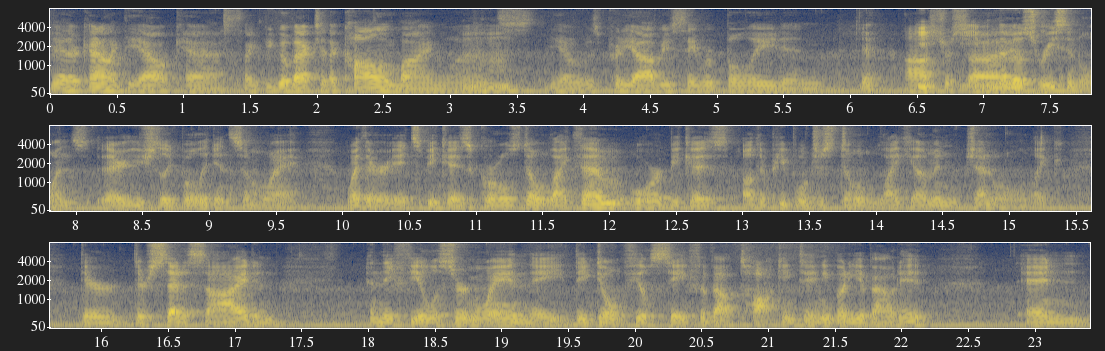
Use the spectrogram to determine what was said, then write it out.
Yeah, they're kind of like the outcasts. Like if you go back to the Columbine ones, you know, it was pretty obvious they were bullied and Yeah. Ostracized. Even the most recent ones, they're usually bullied in some way, whether it's because girls don't like them or because other people just don't like them in general. Like they're they're set aside and and they feel a certain way and they they don't feel safe about talking to anybody about it. And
